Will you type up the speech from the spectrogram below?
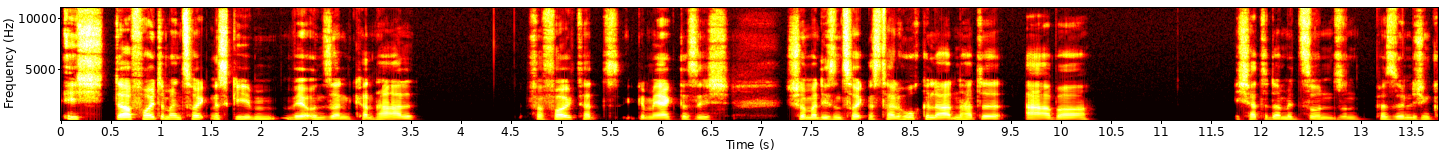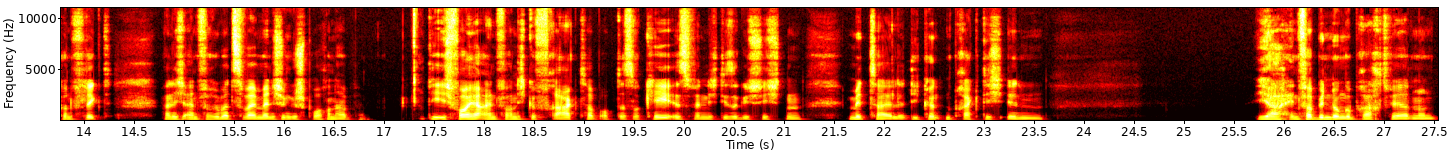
Ich darf heute mein Zeugnis geben. Wer unseren Kanal verfolgt hat, gemerkt, dass ich schon mal diesen Zeugnisteil hochgeladen hatte, aber ich hatte damit so, einen, so einen persönlichen Konflikt, weil ich einfach über zwei Menschen gesprochen habe, die ich vorher einfach nicht gefragt habe, ob das okay ist, wenn ich diese Geschichten mitteile. Die könnten praktisch in ja, in Verbindung gebracht werden und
